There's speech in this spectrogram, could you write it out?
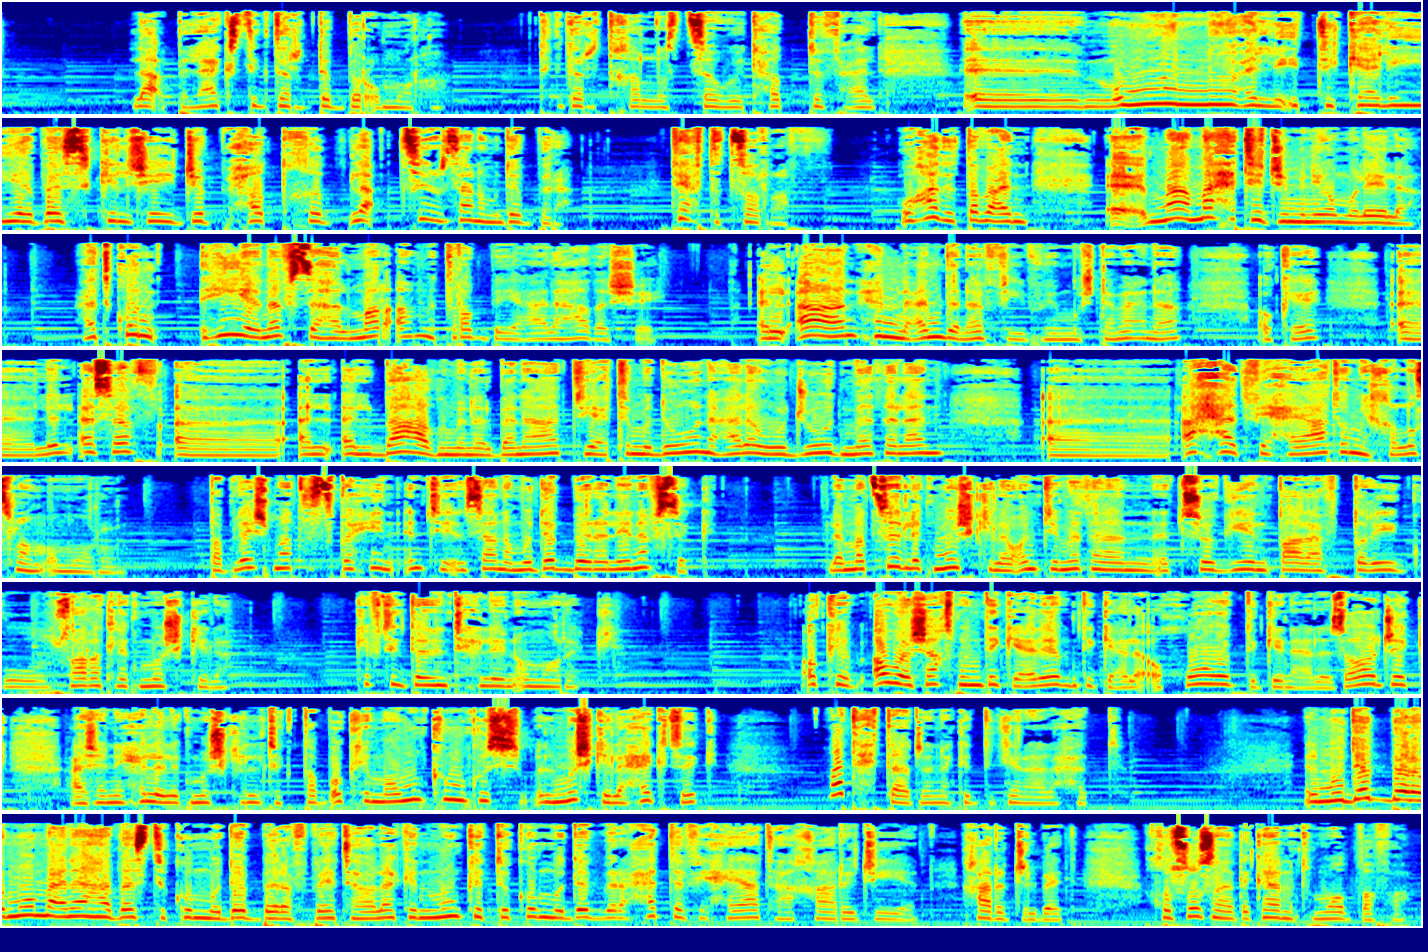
لا بالعكس تقدر تدبر أمورها. تقدر تخلص تسوي تحط تفعل. مو النوع اللي اتكالية بس كل شيء جب حط خذ. لا تصير إنسانة مدبرة. تعرف تتصرف. وهذه طبعا آه، ما ما حتيجي من يوم وليلة. حتكون هي نفسها المرأة متربية على هذا الشيء. الآن إحنا عندنا في في مجتمعنا أوكي آه للأسف آه ال- البعض من البنات يعتمدون على وجود مثلا آه أحد في حياتهم يخلص لهم أمورهم. طب ليش ما تصبحين أنت إنسانة مدبرة لنفسك؟ لما تصير لك مشكلة وأنت مثلا تسوقين طالعة في الطريق وصارت لك مشكلة كيف تقدرين تحلين أمورك؟ أوكي أول شخص بندقي عليه بندقي على أخوه بتدقين على زوجك عشان يحل لك مشكلتك. طب أوكي ما ممكن المشكلة حقتك ما تحتاج إنك تدقين على حد. المدبرة مو معناها بس تكون مدبرة في بيتها ولكن ممكن تكون مدبرة حتى في حياتها خارجيا خارج البيت خصوصا إذا كانت موظفة.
